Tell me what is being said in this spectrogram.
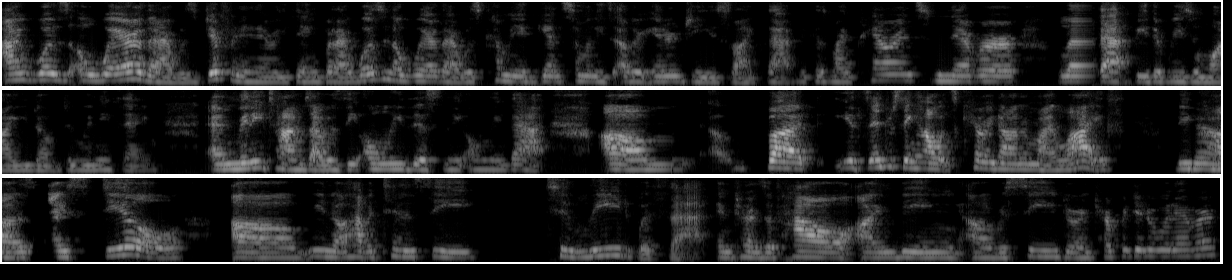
I was aware that I was different in everything, but I wasn't aware that I was coming against some of these other energies like that because my parents never let that be the reason why you don't do anything. And many times I was the only this and the only that. Um, but it's interesting how it's carried on in my life because yeah. I still, um, you know, have a tendency to lead with that in terms of how I'm being uh, received or interpreted or whatever,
